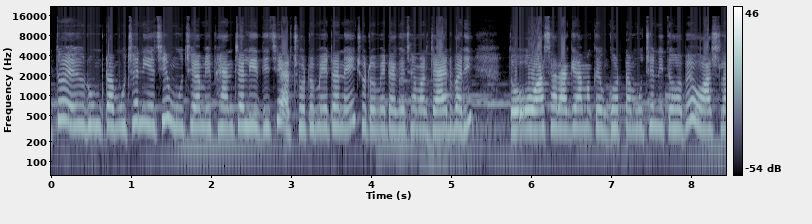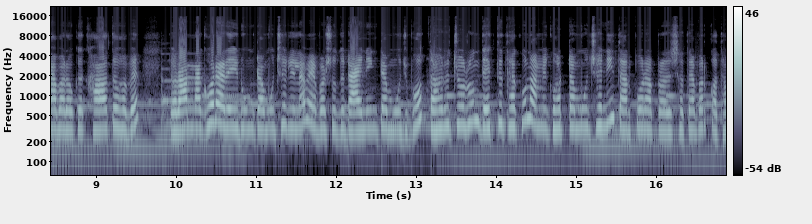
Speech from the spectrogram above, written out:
এই তো এই রুমটা মুছে নিয়েছি, মুছে আমি ফ্যান চালিয়ে দিয়েছি, আর ছোট মেয়েটা নেই, ছোট মেয়েটা গেছে আমার জায়ের বাড়ি। তো ও আসার আগে আমাকে ঘরটা মুছে নিতে হবে, ও আসলে আবার ওকে খাওয়াতে হবে। তো রান্নাঘর আর এই রুমটা মুছে নিলাম, এবার শুধু ডাইনিংটা মুছবো। তাহলে চলুন, দেখতে থাকুন, আমি ঘরটা মুছে নিই, তারপর আপনাদের সাথে আবার কথা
